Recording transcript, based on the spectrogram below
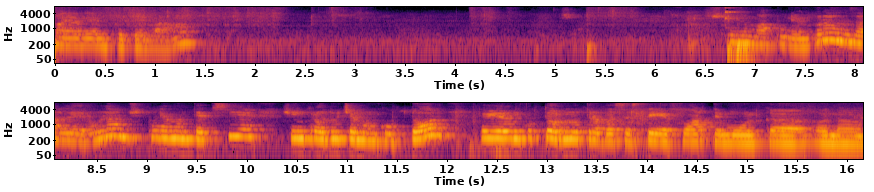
Mai avem câteva. Și numai punem brânza, le rulăm și punem în tepsie și introducem în cuptor. În cuptor nu trebuie să stea foarte mult, că în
